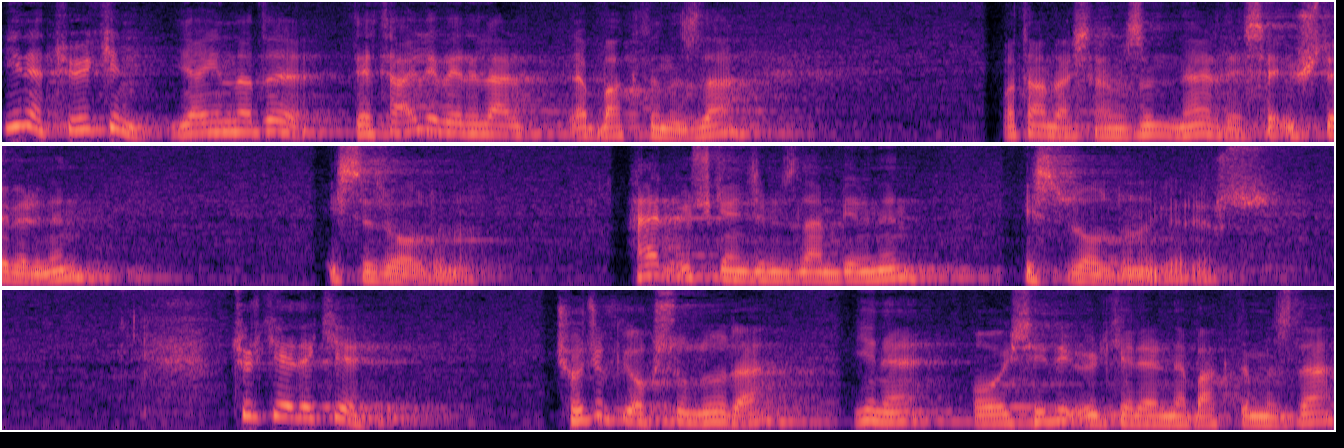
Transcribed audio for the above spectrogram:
yine TÜİK'in yayınladığı detaylı verilere baktığınızda vatandaşlarımızın neredeyse üçte birinin işsiz olduğunu, her üç gencimizden birinin işsiz olduğunu görüyoruz. Türkiye'deki Çocuk yoksulluğu da yine OECD ülkelerine baktığımızda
